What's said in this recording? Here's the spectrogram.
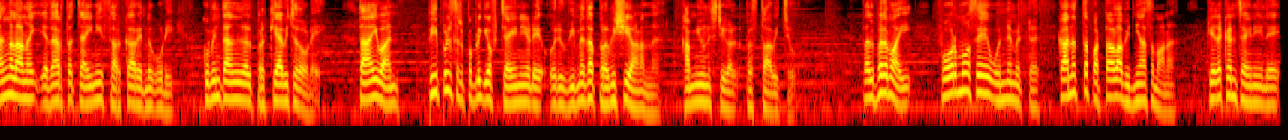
തങ്ങളാണ് യഥാർത്ഥ ചൈനീസ് സർക്കാർ എന്നുകൂടി കുമിന്താങ്ങുകൾ പ്രഖ്യാപിച്ചതോടെ തായ്വാൻ പീപ്പിൾസ് റിപ്പബ്ലിക് ഓഫ് ചൈനയുടെ ഒരു വിമത പ്രവിശ്യയാണെന്ന് കമ്മ്യൂണിസ്റ്റുകൾ പ്രസ്താവിച്ചു. തൽഫലമായി ഫോർമോസയെ ഉന്നമിട്ട് കനത്ത പട്ടാള വിന്യാസമാണ് കിഴക്കൻ ചൈനയിലെ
